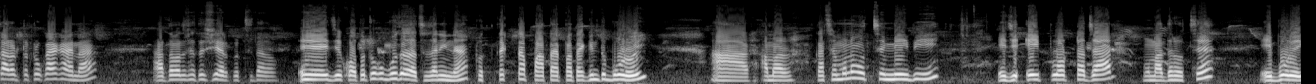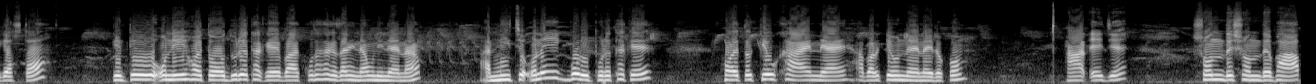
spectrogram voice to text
কারোরটা টোকা খায় না। আর তোমাদের সাথে শেয়ার করছি তারাও এই যে কতটুকু বোঝা যাচ্ছে জানি না, প্রত্যেকটা পাতায় পাতায় কিন্তু বড়ই। আর আমার কাছে মনে হচ্ছে মেবি এই যে এই প্লটটা যার, ওনাদের হচ্ছে এই বড়ই গাছটা। কিন্তু উনি হয়তো দূরে থাকে বা কোথায় থাকে জানি না, উনি নেয় না। আর নিচে অনেক বড়ি পড়ে থাকে। হয়তো কেউ খায়, নেয়, আবার কেউ নেয় না এরকম। আর এই যে সন্ধে সন্ধে ভাব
